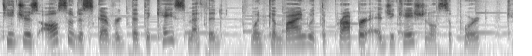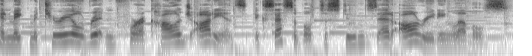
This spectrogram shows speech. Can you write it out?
Teachers also discovered that the case method, when combined with the proper educational support, can make material written for a college audience accessible to students at all reading levels.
